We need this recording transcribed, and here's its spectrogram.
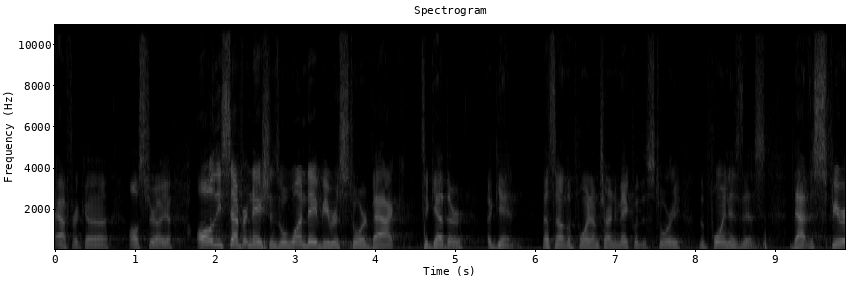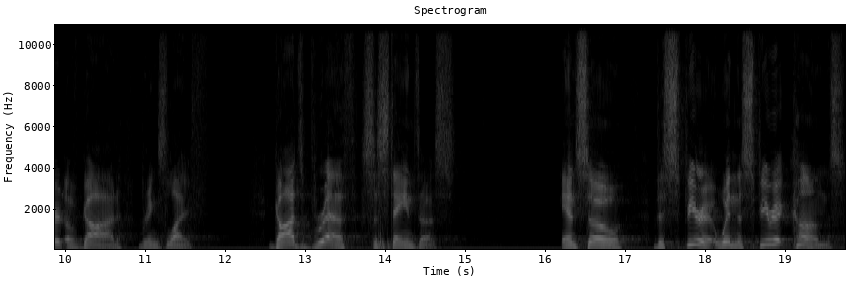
Africa, Australia, all these separate nations will one day be restored back together again. That's not the point I'm trying to make with the story. The point is this that the Spirit of God brings life. God's breath sustains us. And so, the Spirit, when the Spirit comes,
